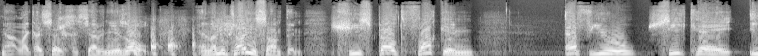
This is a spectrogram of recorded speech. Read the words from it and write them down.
Now, like I said, she's seven years old. and let me tell you something. She spelled fucking F U C K E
